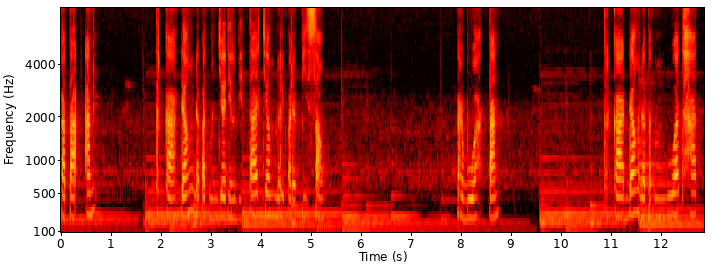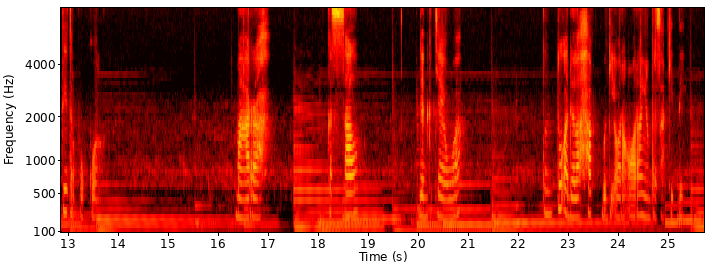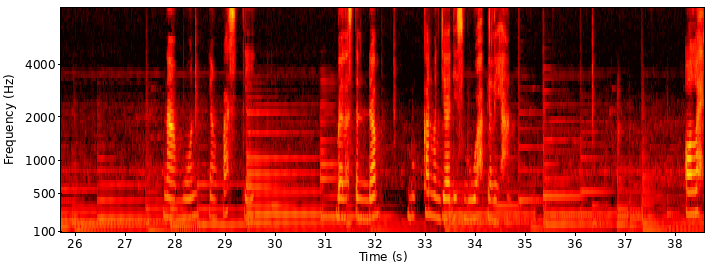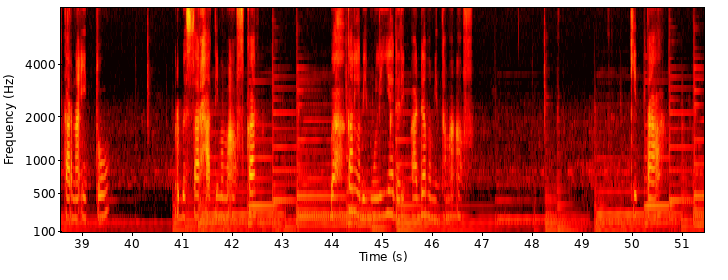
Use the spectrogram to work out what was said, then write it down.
Perkataan terkadang dapat menjadi lebih tajam daripada pisau. Perbuatan terkadang dapat membuat hati terpukul. Marah, kesal, dan kecewa tentu adalah hak bagi orang-orang yang tersakiti. Namun, yang pasti, balas dendam bukan menjadi sebuah pilihan. Oleh karena itu, berbesar hati memaafkan bahkan lebih mulia daripada meminta maaf. Kita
